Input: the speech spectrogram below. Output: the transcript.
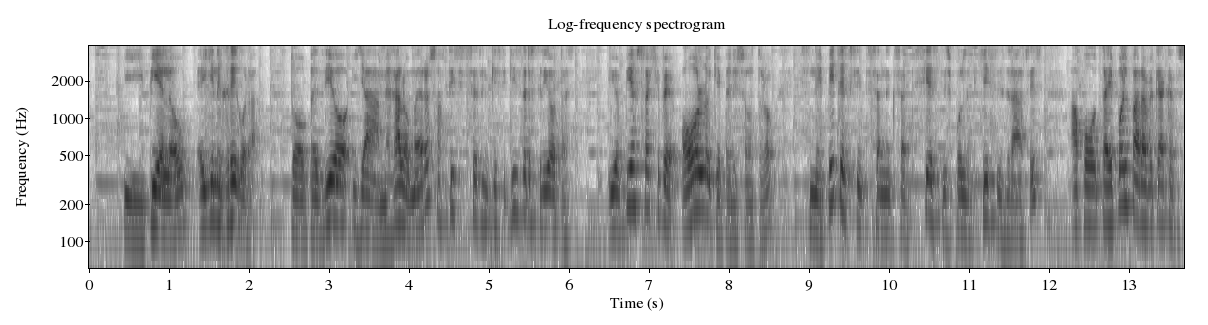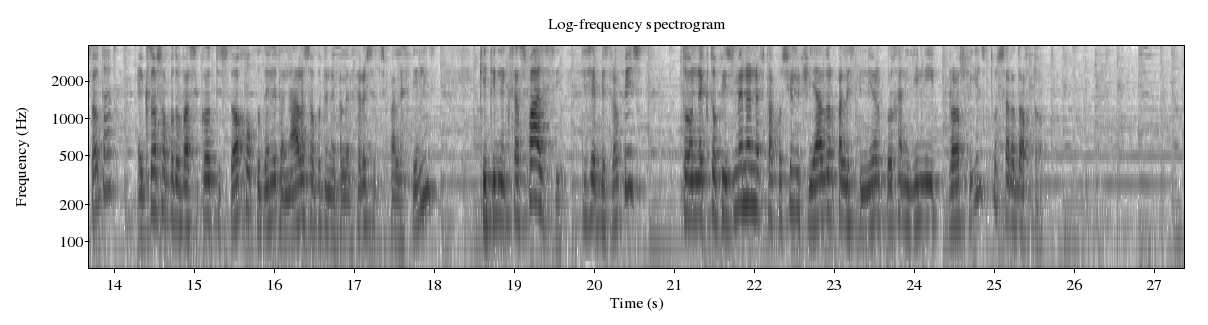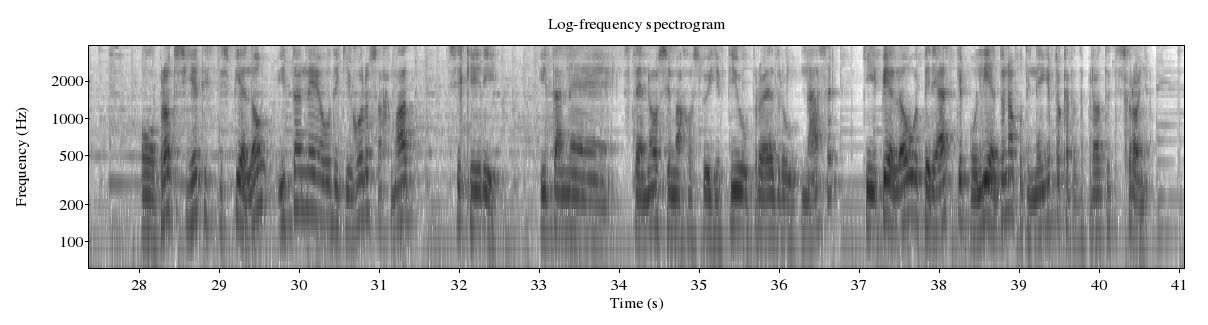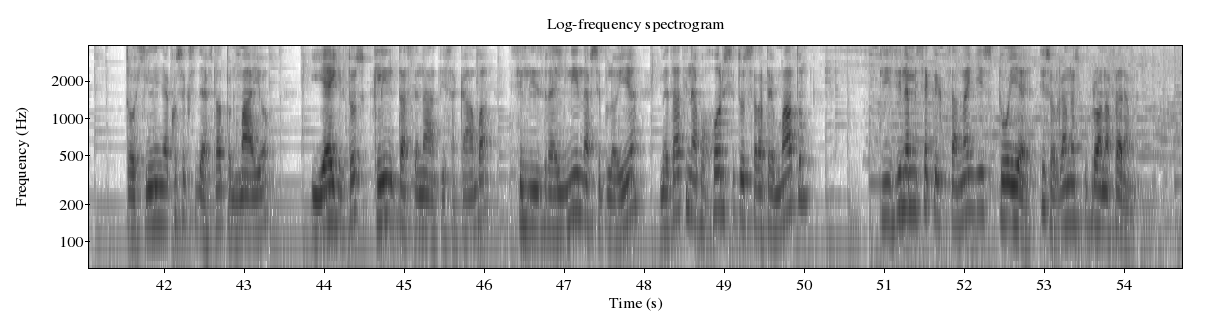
Η PLO έγινε γρήγορα το πεδίο για μεγάλο μέρος αυτής της εθνικιστικής δραστηριότητας, η οποία στόχευε όλο και περισσότερο στην επίτευξη της ανεξαρτησίας της πολιτικής της δράσης από τα υπόλοιπα αραβικά καθεστώτα, εκτός από το βασικό της στόχο που δεν ήταν άλλος από την απελευθέρωση της Παλαιστίνης και την εξασφάλιση της επιστροφής των εκτοπισμένων 700.000 Παλαιστινίων που είχαν γίνει πρόσφυγες το 1948. Ο πρώτος ηγέτης της PLO ήταν ο δικηγόρος Αχμάντ Σικυρί. Ήταν στενός σύμμαχος του Αιγυπτίου Προέδρου Νάσερ και η PLO επηρεάστηκε πολύ έντονα από την Αίγυπτο κατά τα πρώτα της χρόνια. Το 1967 τον Μάιο, η Αίγυπτος κλείνει τα στενά της Ακάμπα στην Ισραηλινή ναυσιπλοεία μετά την αποχώρηση των στρατευμάτων της δύναμης έκτακτης ανάγκης του ΟΗΕ, της οργάνωσης που προαναφέραμε.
